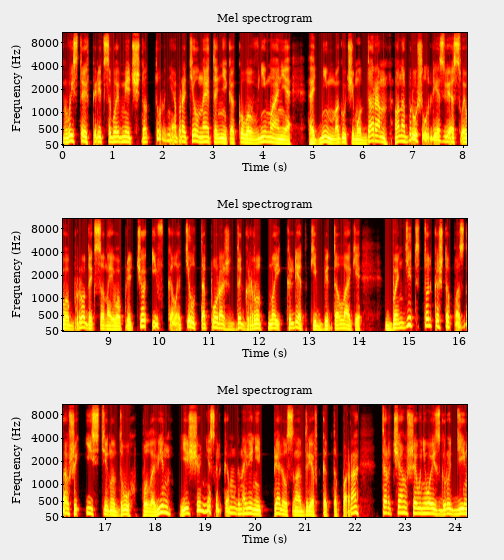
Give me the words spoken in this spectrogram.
выставив перед собой меч, но Тур не обратил на это никакого внимания. Одним могучим ударом он обрушил лезвие своего бродекса на его плечо и вколотил топор аж до грудной клетки бедолаги. Бандит, только что познавший истину двух половин, еще несколько мгновений пялился на древко топора, торчавшее у него из груди,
